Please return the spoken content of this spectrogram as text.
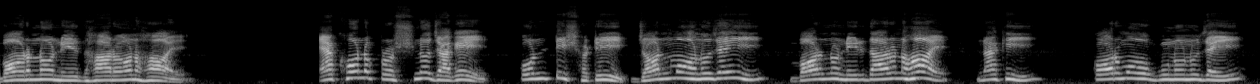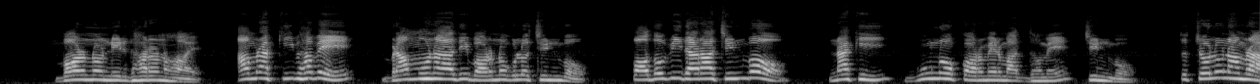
বর্ণ নির্ধারণ হয়। এখন প্রশ্ন জাগে, কোনটি সঠিক? জন্ম অনুযায়ী বর্ণ নির্ধারণ হয় নাকি কর্ম ও গুণ অনুযায়ী বর্ণ নির্ধারণ হয়? আমরা কীভাবে ব্রাহ্মণ আদি বর্ণগুলো চিনব? পদবী দ্বারা চিনব নাকি গুণ ও কর্মের মাধ্যমে চিনব? তো চলুন আমরা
